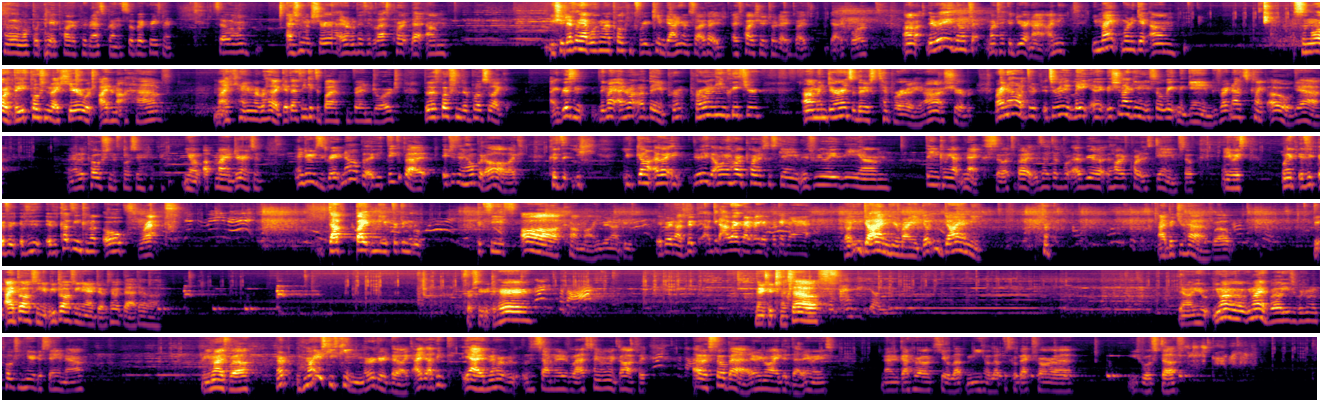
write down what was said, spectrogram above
Hello, I'm up Harry Potter Prison Azkaban, the Silver Prisoner. So, um, I just want to make sure, I don't know if I said the last part, that, um, you should definitely have working my potion before you came down here. I'm sorry, I, I probably should have told you guys that before. Um, there really is not much, much I could do right now. I mean, you might want to get, um, some more of these potions right here, which I do not have. I can't remember how to get that. I think it's a button from Ben George. But those potions are supposed to, like, I guess they might, I don't know if they per permanently increase your um, endurance or just temporarily. I'm not sure. But right now, it's really late. They should not get it so late in the game. Because right now, it's kind of, oh, yeah. Another potion is supposed to, you know, up my endurance. And endurance is great now, but if you think about it, it doesn't help at all. Like, because you, you've got, like, really the only hard part of this game is really the, um, thing coming up next. So that's about it. That's every uh, hardest part of this game. So, anyways, when it, if it, if it, if, it, if a cutscene comes up, oh crap! Stop biting me, you freaking little pixies! Oh, come on, you better not be. They better not. Get out of here! Don't you die in here, Marnie! Don't you die on me! I bet you have. Well, we, I both seen it. We both seen antidotes. How about that? Uh. First I get to her. Then I get to myself. You you you might you might as well use a regular potion here to say now. You might as well. Hermione just keeps getting murdered though. Like I, I think yeah, I remember the last time. Oh my gosh, like that was so bad. I don't know why I did that. Anyways, now we got her all healed up, me healed up. Let's go back to our uh, usual stuff.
